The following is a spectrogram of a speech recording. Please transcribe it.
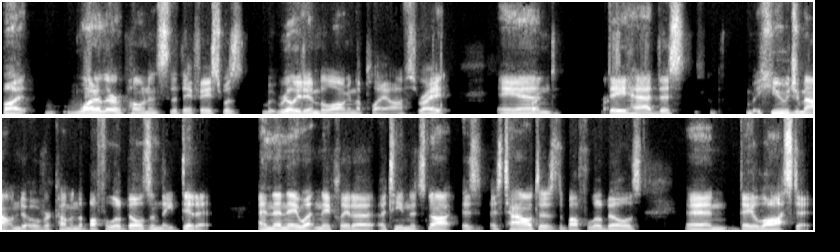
but one of their opponents that they faced was really didn't belong in the playoffs, right? And right. Right. they had this huge mountain to overcome in the Buffalo Bills, and they did it. And then they went and they played a, a team that's not as, as talented as the Buffalo Bills, and they lost it.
